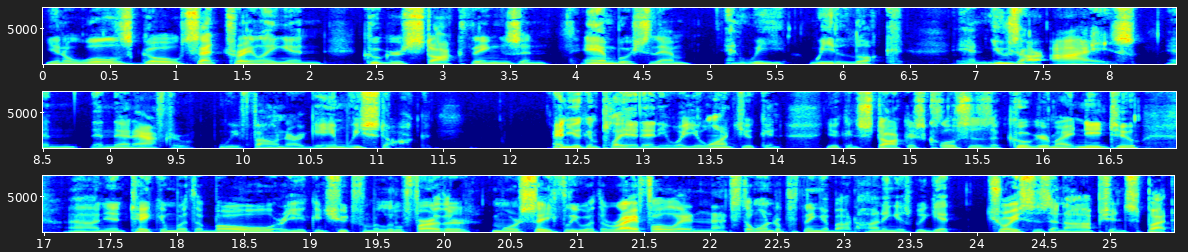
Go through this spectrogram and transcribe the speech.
You know, wolves go scent trailing and cougars stalk things and ambush them and we we look and use our eyes. And and then after we've found our game we stalk. And you can play it any way you want. You can you can stalk as close as a cougar might need to uh, and take him with a bow or you can shoot from a little farther more safely with a rifle. And that's the wonderful thing about hunting is we get choices and options. But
